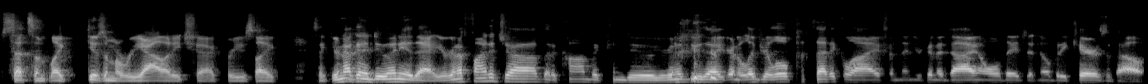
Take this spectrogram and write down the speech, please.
sets him like gives him a reality check where he's like it's like you're not going to do any of that. You're going to find a job that a convict can do. You're going to do that. You're going to live your little pathetic life and then you're going to die in old age that nobody cares about.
